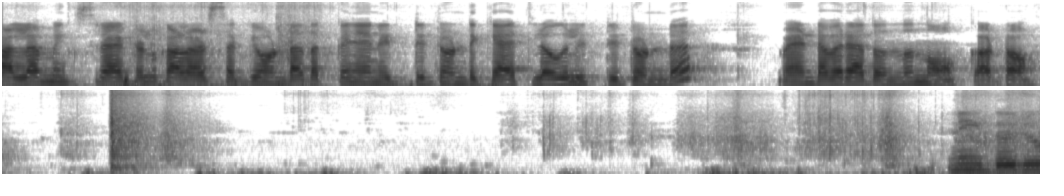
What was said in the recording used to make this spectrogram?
പല മിക്സ്ഡ് ആയിട്ടുള്ള കളേഴ്സൊക്കെ ഉണ്ട്. അതൊക്കെ ഞാൻ ഇട്ടിട്ടുണ്ട് കാറ്റലോഗിൽ ഇട്ടിട്ടുണ്ട്. വേണ്ടവർ അതൊന്ന് നോക്കാം കേട്ടോ ഇനി ഇതൊരു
